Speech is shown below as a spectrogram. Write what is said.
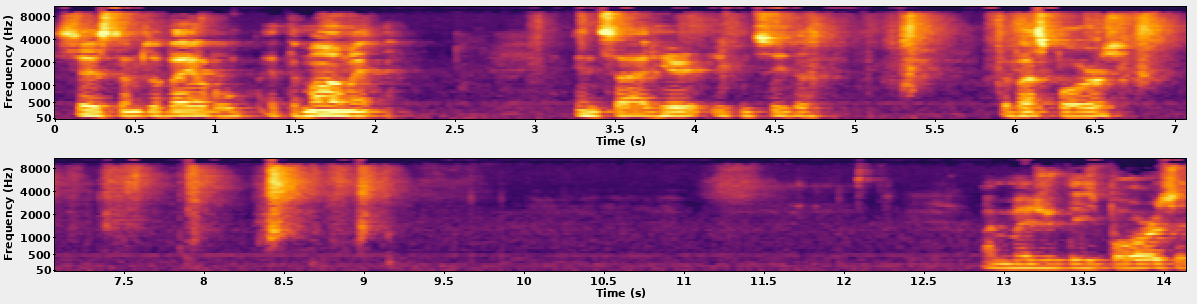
systems available at the moment. Inside here, you can see the, the bus bars. I measured these bars at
